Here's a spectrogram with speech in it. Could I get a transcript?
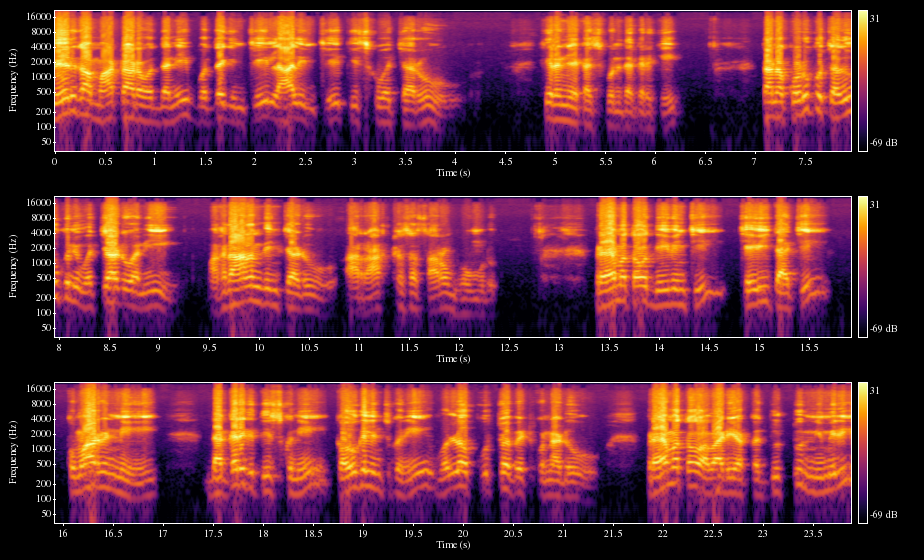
వేరుగా మాట్లాడవద్దని బుద్ధగించి లాలించి తీసుకువచ్చారు హిరణ్యకశిపుని దగ్గరికి. తన కొడుకు చదువుకుని వచ్చాడు అని మహదానందించాడు ఆ రాక్షస సార్వభౌముడు. ప్రేమతో దీవించి చెవి చాచి కుమారుణ్ణి దగ్గరికి తీసుకుని కౌగిలించుకుని ఒళ్ళో కూర్చోబెట్టుకున్నాడు. ప్రేమతో వాడి యొక్క జుట్టు నిమిరి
